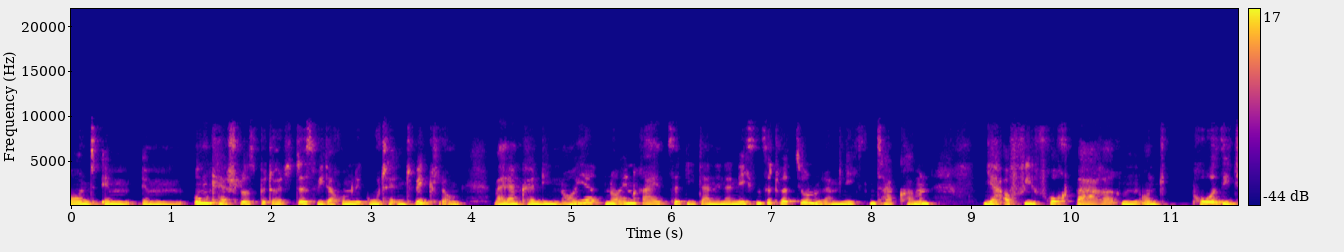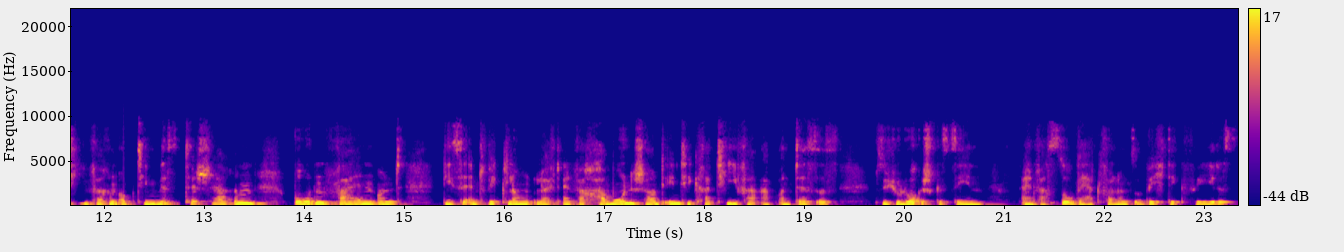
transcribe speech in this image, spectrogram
Und im, im Umkehrschluss bedeutet das wiederum eine gute Entwicklung, weil dann können die neue, neuen Reize, die dann in der nächsten Situation oder am nächsten Tag kommen, ja auf viel fruchtbareren und positiveren, optimistischeren Boden fallen und diese Entwicklung läuft einfach harmonischer und integrativer ab. Und das ist psychologisch gesehen einfach so wertvoll und so wichtig für jedes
